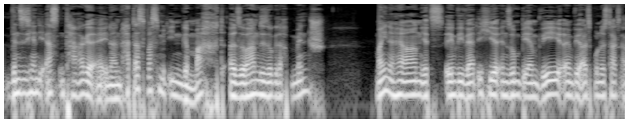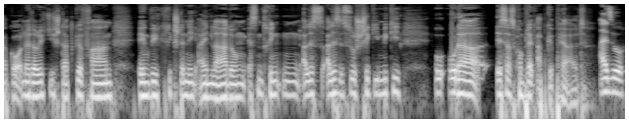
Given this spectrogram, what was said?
wenn Sie sich an die ersten Tage erinnern, hat das was mit Ihnen gemacht? Also haben Sie so gedacht, Mensch, meine Herren, jetzt irgendwie werde ich hier in so einem BMW irgendwie als Bundestagsabgeordneter durch die Stadt gefahren, irgendwie krieg ständig Einladungen, Essen, Trinken, alles, alles ist so schickimicki. Oder ist das komplett abgeperlt? Also,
